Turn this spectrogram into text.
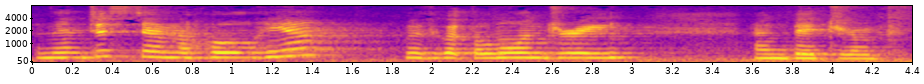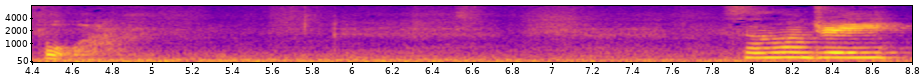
And then just down the hall here, we've got the laundry and bedroom four. So laundry,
